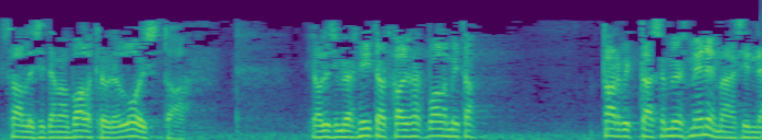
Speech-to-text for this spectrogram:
sallisi tämän valkeuden loistaa. Ja olisi myös niitä, jotka olisivat valmiita tarvittaessa myös menemään sinne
